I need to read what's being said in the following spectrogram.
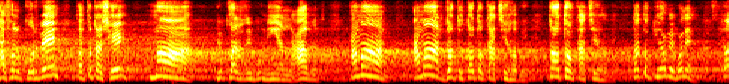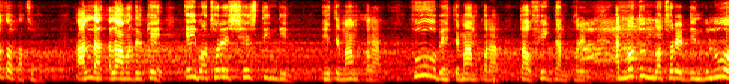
নফল করবে, ততটা সে মা আমার আমার যত, তত কাছে হবে, তত কাছে হবে। তত কি হবে বলেন? তত কাছে হবে। আল্লাহ তালা আমাদেরকে এই বছরের শেষ তিন দিন এহতেমাম করার, খুব এহতেমাম করার তাও ফিক দান করেন। আর নতুন বছরের দিনগুলোও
